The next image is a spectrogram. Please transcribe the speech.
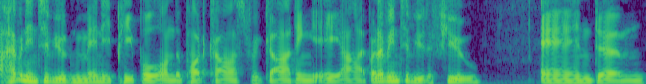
I haven't interviewed many people on the podcast regarding AI, but I've interviewed a few, and um,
